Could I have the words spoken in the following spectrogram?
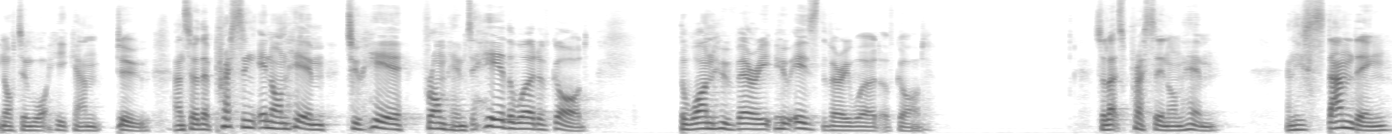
not in what he can do. And so they're pressing in on him to hear from him, to hear the word of God, the one who, very, who is the very word of God. So let's press in on him. And he's standing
